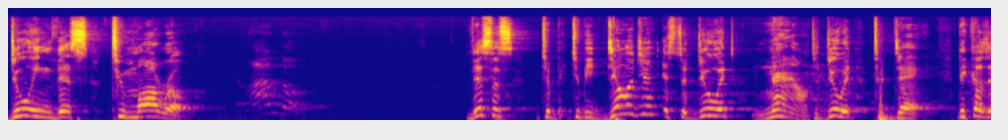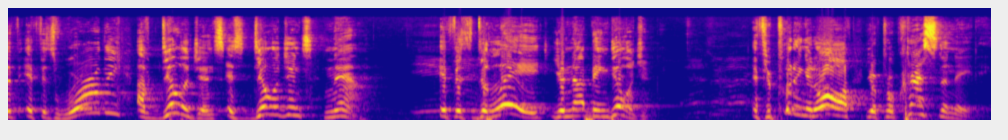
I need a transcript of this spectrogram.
doing this tomorrow. This is to be, to be diligent is to do it now, to do it today. Because if, if it's worthy of diligence, it's diligence now. If it's delayed, you're not being diligent. If you're putting it off, you're procrastinating.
